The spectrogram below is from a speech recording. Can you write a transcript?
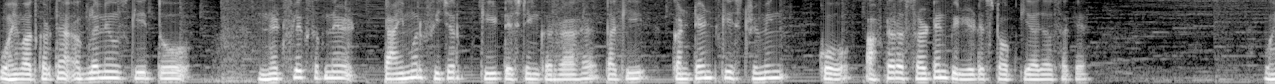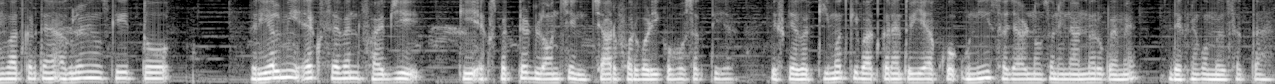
वहीं बात करते हैं अगले न्यूज़ की तो नेटफ्लिक्स अपने टाइमर फीचर की टेस्टिंग कर रहा है ताकि कंटेंट की स्ट्रीमिंग को after a certain period stop किया जा सके। वहीं बात करते हैं अगले न्यूज़ की तो Realme X seven five G की एक्सपेक्टेड लॉन्चिंग चार फरवरी को हो सकती है। इसके अगर कीमत की बात करें तो ये आपको उन्नीस हज़ार नौ सौ निन्यानवे रुपये में देखने को मिल सकता है।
